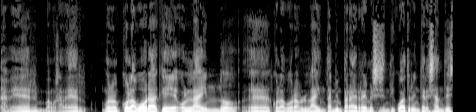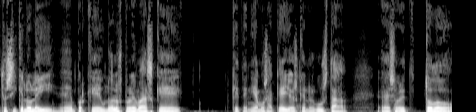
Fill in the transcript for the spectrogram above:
A ver, vamos a ver bueno, colabora, que online, ¿no? Eh, colabora online también para RM64, interesante, esto sí que lo leí, ¿eh? porque uno de los problemas que, que teníamos aquellos que nos gusta, eh, sobre todo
